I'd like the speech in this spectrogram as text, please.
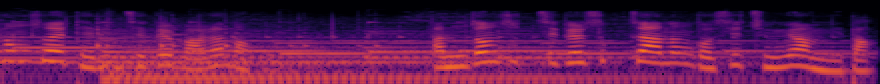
평소에 대비책을 마련하고 안전 수칙을 숙지하는 것이 중요합니다.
